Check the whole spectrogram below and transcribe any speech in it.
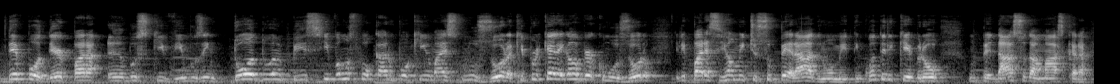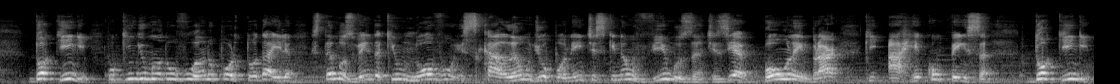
de poder para ambos que vimos em todo One Piece. E vamos focar um pouquinho mais no Zoro aqui, porque é legal ver como o Zoro ele parece realmente superado no momento. Enquanto ele quebrou um pedaço da máscara do King, o King o mandou voando por toda a ilha. Estamos vendo aqui um novo escalão de oponentes que não vimos antes. E é bom lembrar que a recompensa do King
